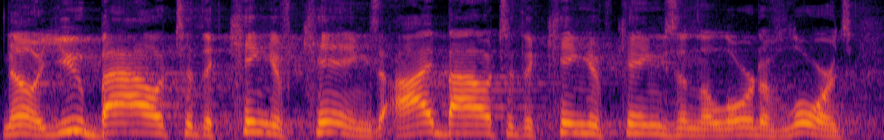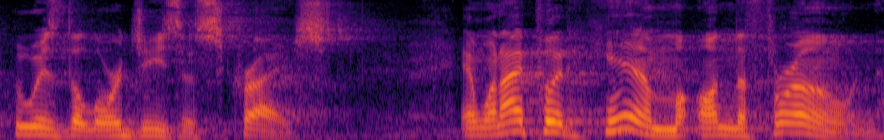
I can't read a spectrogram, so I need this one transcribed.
No, you bow to the King of Kings. I bow to the King of Kings and the Lord of Lords, who is the Lord Jesus Christ. And when I put him on the throne,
